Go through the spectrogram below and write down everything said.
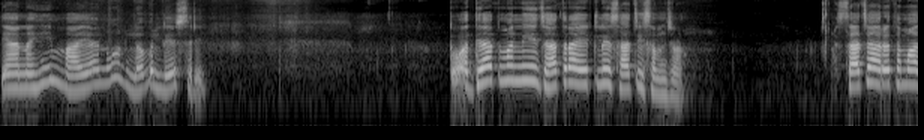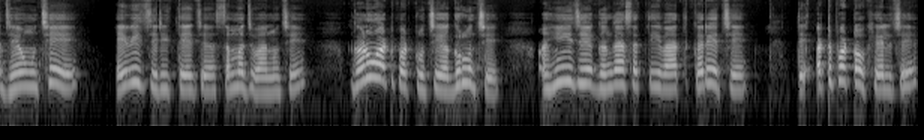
ત્યાં નહીં માયાનો લવ લેશ રે. તો અધ્યાત્મની જાત્રા એટલે સાચી સમજણ. સાચા અર્થમાં જેવું છે, એવી જ રીતે જ સમજવાનું છે. ઘણું અટપટું છે, અઘરું છે. અહીં જે ગંગા સતી વાત કરે છે, તે અટપટો ખેલ છે,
